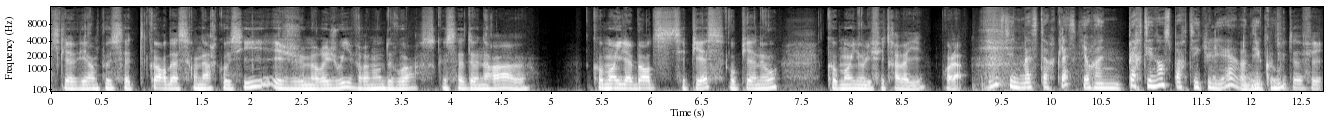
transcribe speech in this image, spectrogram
qu'il avait un peu cette corde à son arc aussi et je me réjouis vraiment de voir ce que ça donnera comment il aborde ses pièces au piano, comment il nous les fait travailler. Voilà. C'est une masterclass qui aura une pertinence particulière, du coup. Tout à fait.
